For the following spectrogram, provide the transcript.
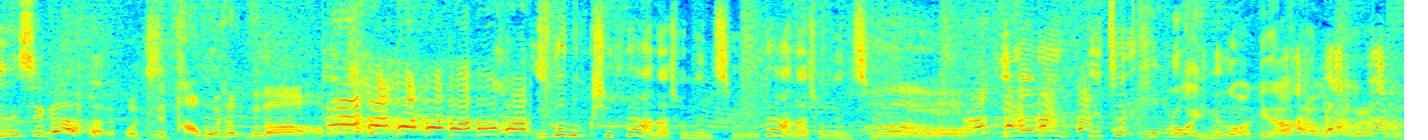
진 씨가 어 진짜 바보셨구나. 이건 혹시 후회 안 하셨는지 후회 안 하셨는지 이 말은 대체 호불호가 있는 것 같긴 하더라고요. 그래가지고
